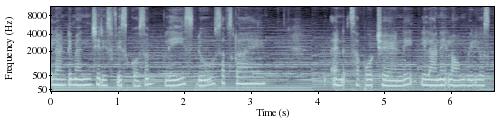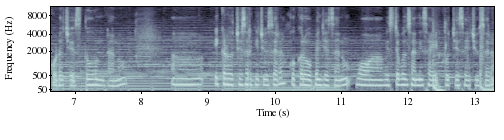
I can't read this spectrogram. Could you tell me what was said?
ఇలాంటి మంచి రెసిపీస్ కోసం please do subscribe and support చేయండి. ఇలానే లాంగ్ వీడియోస్ కూడా చేస్తూ ఉంటాను. ఇక్కడ వచ్చేసరికి చూసారా? కుక్కర్ ఓపెన్ చేశాను. వెజిటబుల్స్ అన్ని సైడ్కి వచ్చేసాయి చూసారా?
